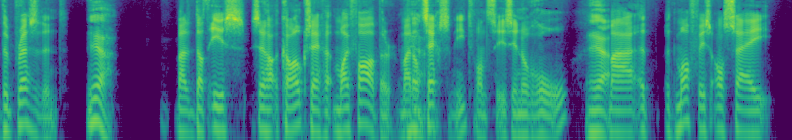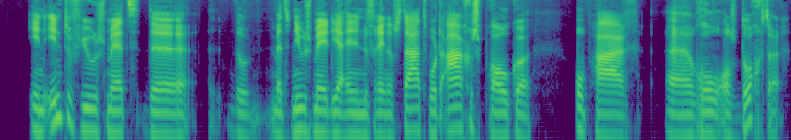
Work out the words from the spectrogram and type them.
the president. Ja. Maar dat is, ze kan ook zeggen my father. Maar ja. dat zegt ze niet, want ze is in een rol. Ja. Maar het, het maf is als zij in interviews met de, de, met de nieuwsmedia en in de Verenigde Staten wordt aangesproken op haar uh, rol als dochter.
